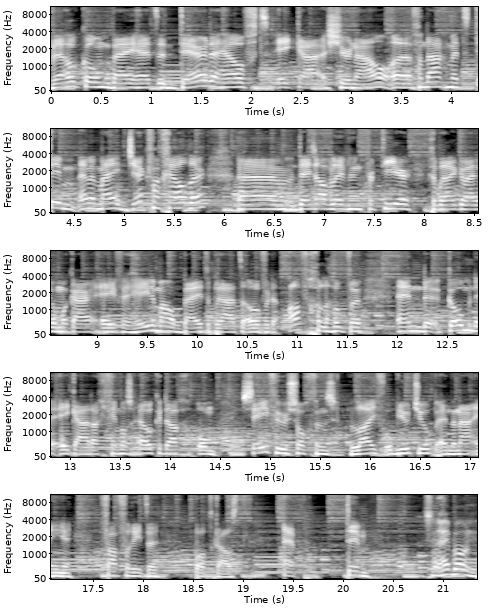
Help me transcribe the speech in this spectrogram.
welkom bij het derde helft EK-journaal. Uh, vandaag met Tim en met mij, Jack van Gelder. Uh, deze aflevering kwartier gebruiken wij om elkaar even helemaal bij te praten over de afgelopen en de komende EK-dag. Je vindt ons elke dag om 7 uur ochtends live op YouTube en daarna in je favoriete podcast-app. Tim. Snijboon.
